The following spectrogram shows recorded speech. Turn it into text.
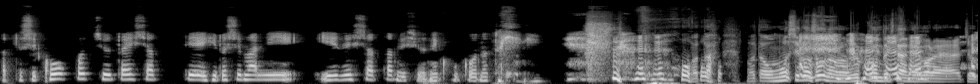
私高校中退しちゃって、広島に家出しちゃったんですよね、高校の時に。また、また面白そうなのぶっ込んできたね、これ。ちょっ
